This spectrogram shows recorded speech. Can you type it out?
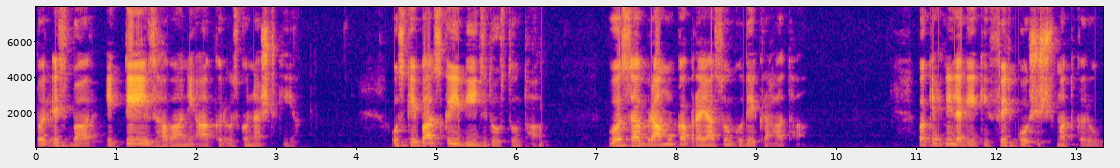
पर इस बार एक तेज हवा ने आकर उसको नष्ट किया। उसके पास कई बीज दोस्तों था। वह सब रामू का प्रयासों को देख रहा था। वह कहने लगे कि फिर कोशिश मत करो,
